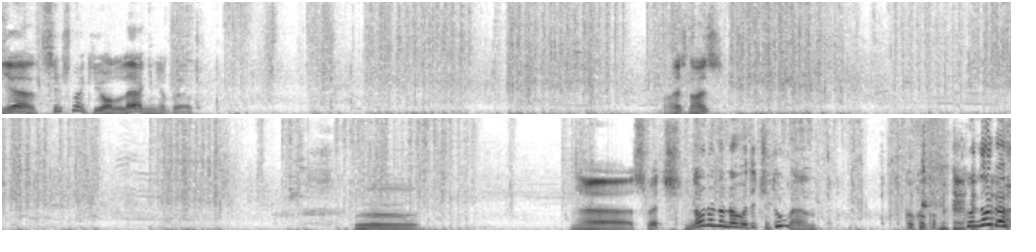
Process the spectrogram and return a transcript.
Yeah, it seems like you are lagging a bit. Nice, nice. Ooh. Uh, switch. No, no, no, no, what did you do, man? Go, go, go, go, no, no!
